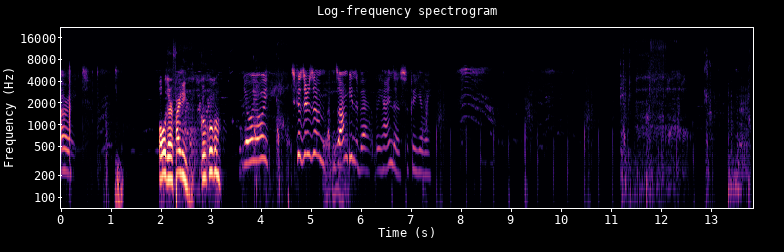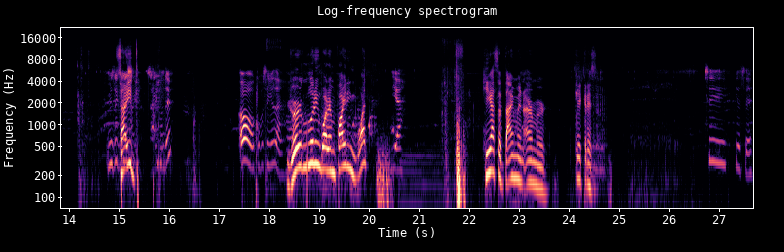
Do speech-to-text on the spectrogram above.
Alright. Oh, they're fighting. Go, go, go. Yo, yo, wait. It's because there's a zombie in the back behind us. Okay, yeah, wait. Music Said! ¿Dónde? Oh, ¿cómo se ayuda? Oh, You're looting what I'm fighting. What? Yeah. He has a diamond armor. ¿Qué crees? Sí, ya sé.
